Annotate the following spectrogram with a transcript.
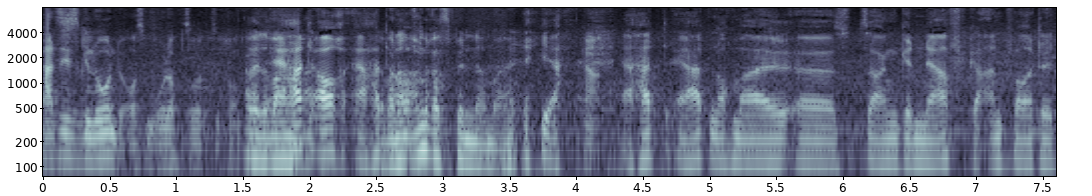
Hat sich gelohnt, aus dem Urlaub zurückzukommen. Aber war Er noch- hat auch, er hat war noch ein anderer Spin dabei. Ja, Ja. er hat, er hat nochmal äh, sozusagen genervt geantwortet.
